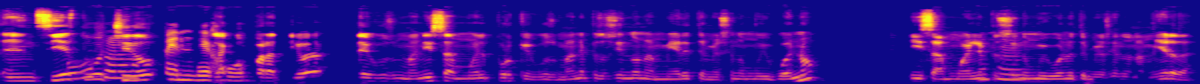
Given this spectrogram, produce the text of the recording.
en sí estuvo chido unos pendejos. la comparativa, de Guzmán y Samuel porque Guzmán empezó siendo una mierda y terminó siendo muy bueno. Y Samuel empezó siendo muy bueno y terminó siendo una mierda.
